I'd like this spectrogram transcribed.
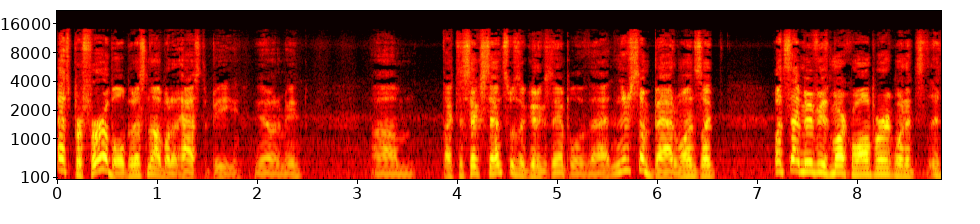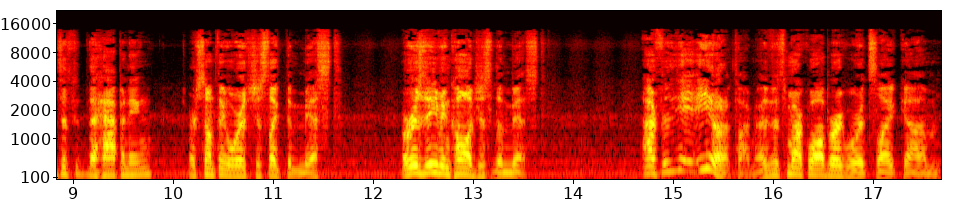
that's preferable, but it's not what it has to be. You know what I mean? Um, like the Sixth Sense was a good example of that, and there's some bad ones. Like what's that movie with Mark Wahlberg when it's is it The Happening or something where it's just like The Mist, or is it even called just The Mist? You know what I'm talking about. It's Mark Wahlberg where it's like, um,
